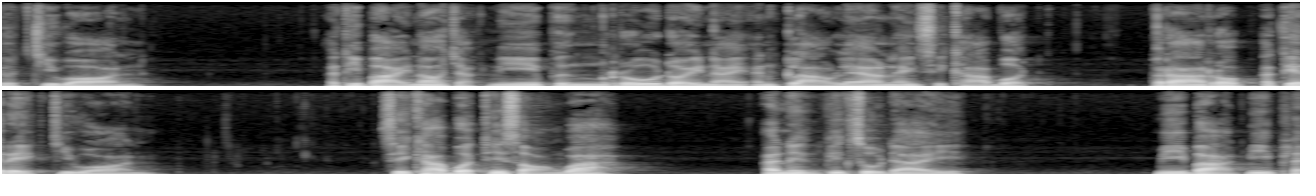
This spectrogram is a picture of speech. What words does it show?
ดุจจีวร อธิบายนอกจากนี้พึงรู้โดยในอันกล่าวแล้วในสิกขาบท ปรารบอติเรกจีวร สิกขาบทที่สองว่า อันหนึ่งภิกษุใด มีบาทมีแผล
